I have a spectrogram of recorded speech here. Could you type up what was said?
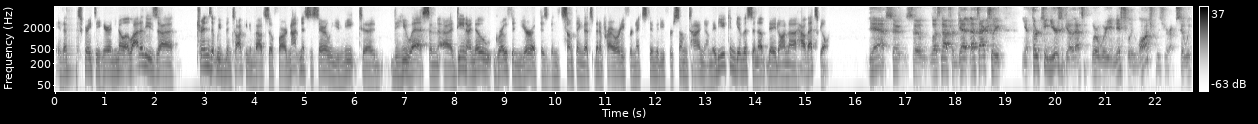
Hey, that's great to hear. And you know, a lot of these uh, trends that we've been talking about so far, not necessarily unique to the U.S. And uh, Dean, I know growth in Europe has been something that's been a priority for Nextivity for some time now. Maybe you can give us an update on uh, how that's going. Yeah. So, so let's not forget that's actually you know 13 years ago that's where we initially launched was europe so we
